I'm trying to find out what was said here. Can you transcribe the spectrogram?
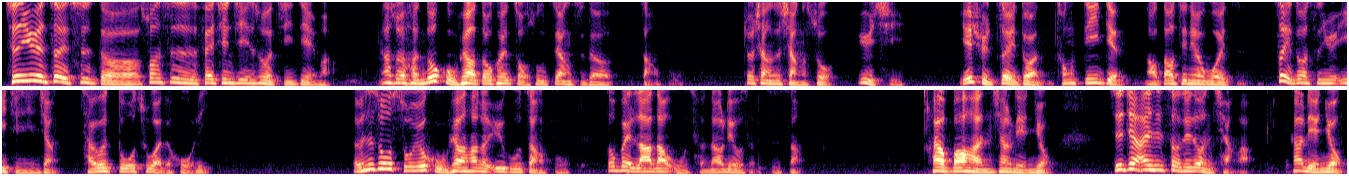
其实因为这一次的算是非经济因素的极点嘛，那所以很多股票都可以走出这样子的涨幅，就像是想说预期，也许这一段从低点然后到今天的位置，这一段是因为疫情影响才会多出来的获利，等于是说所有股票它的预估涨幅都被拉到五成到六成之上，还有包含像联勇。其实今天 IC 设计都很强啊，它联用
